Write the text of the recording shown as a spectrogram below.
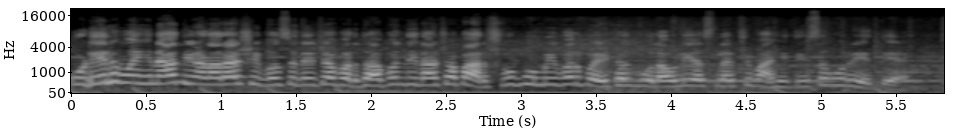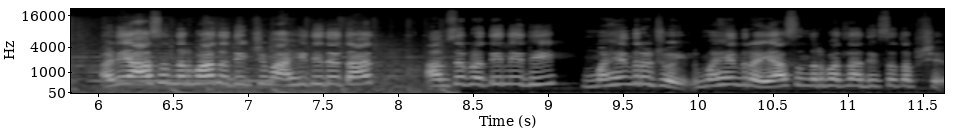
पुढील महिन्यात येणाऱ्या शिवसेनेच्या वर्धापन दिनाच्या पार्श्वभूमीवर बैठक बोलावली असल्याची माहिती समोर येते आहे. आणि या संदर्भात अधिकची माहिती देतात आमचे प्रतिनिधी महेंद्र जोईल. महेंद्र या संदर्भातला अधिकचा तपशील.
